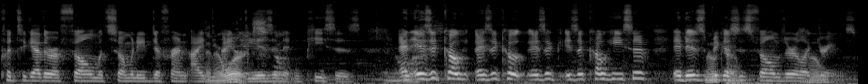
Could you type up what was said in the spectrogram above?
put together a film with so many different I- And ideas in it and pieces. And And, it is it co is it co is it is it cohesive? It is because Okay. his films are like No. dreams.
